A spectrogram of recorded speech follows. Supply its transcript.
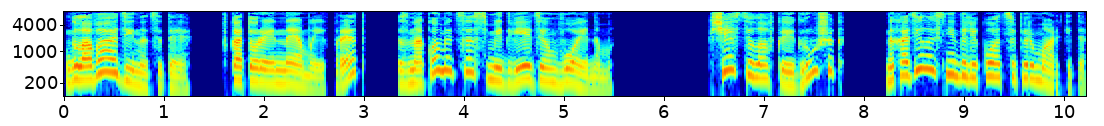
Глава 11, в которой Немо и Фред знакомятся с медведем-воином. К счастью, лавка игрушек находилась недалеко от супермаркета,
